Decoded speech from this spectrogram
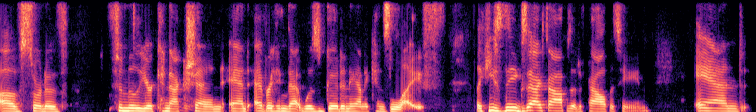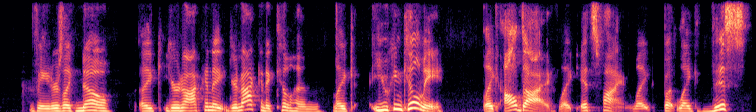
of sort of familiar connection and everything that was good in Anakin's life. Like he's the exact opposite of Palpatine, and Vader's like, no, like you're not gonna, you're not gonna kill him. Like you can kill me, like I'll die, like it's fine. Like, but like this,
